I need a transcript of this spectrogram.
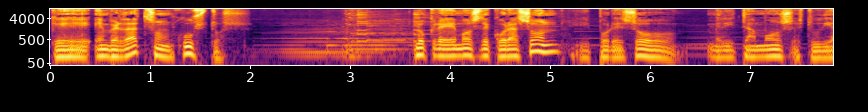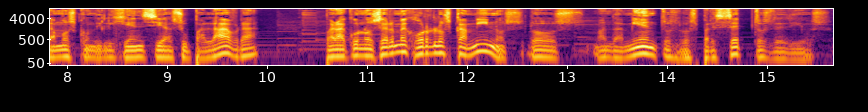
que en verdad son justos. Lo creemos de corazón y por eso meditamos, estudiamos con diligencia su palabra para conocer mejor los caminos, los mandamientos, los preceptos de Dios.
